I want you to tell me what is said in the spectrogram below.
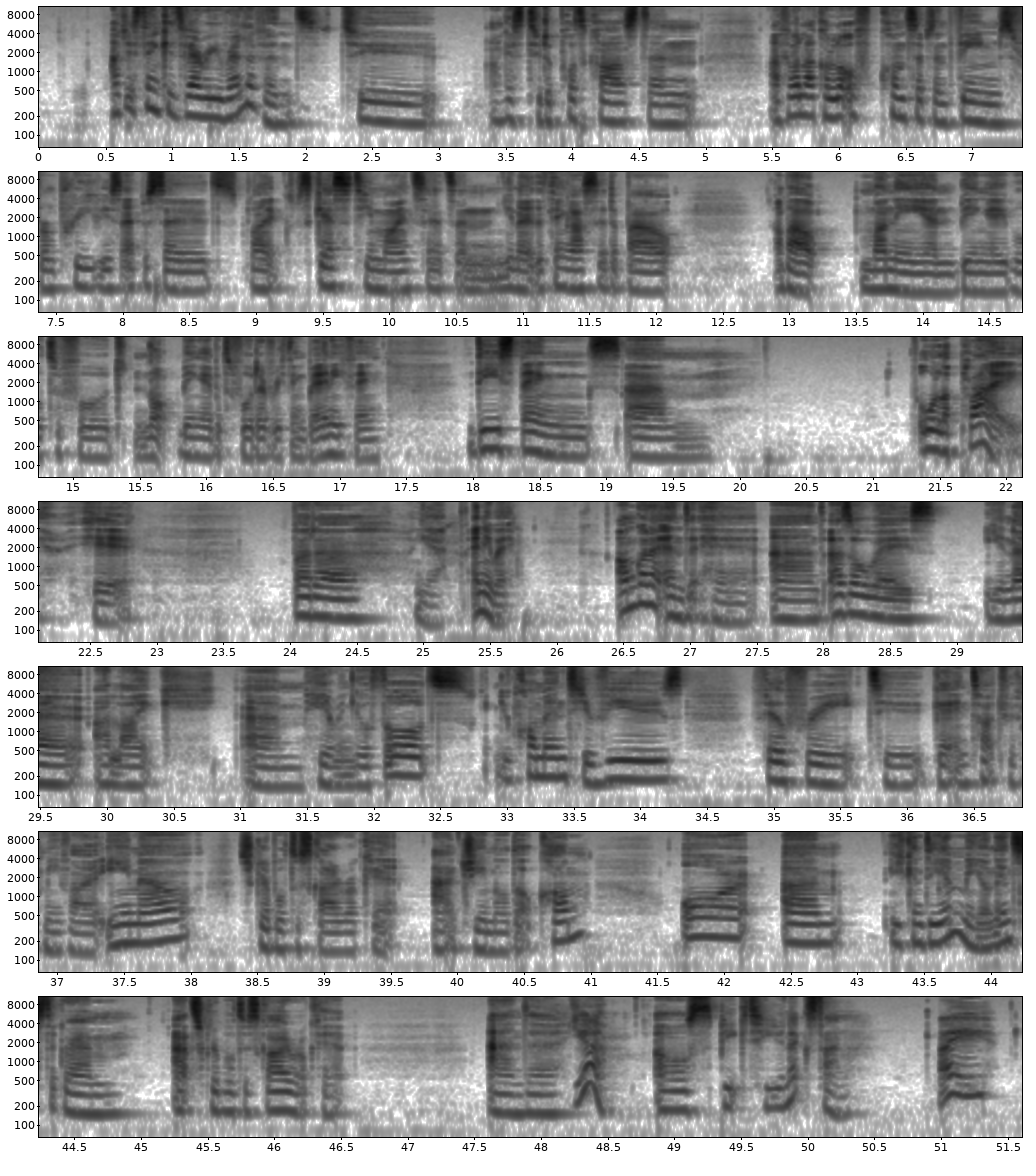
I just think it's very relevant to, I guess, to the podcast. And I feel like a lot of concepts and themes from previous episodes, like scarcity mindset, and you know, the thing I said about about money and being able to afford, not being able to afford everything, but anything. These things um, all apply here. But uh, yeah. Anyway, I'm gonna end it here, and as always you know, I like um, hearing your thoughts, your comments, your views. Feel free to get in touch with me via email, scribble to skyrocket at gmail.com, or um, you can DM me on Instagram at scribble to skyrocket. And uh, yeah, I'll speak to you next time. Bye.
